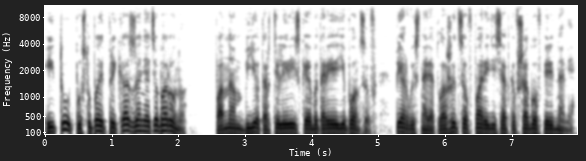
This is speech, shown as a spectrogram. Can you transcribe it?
И тут поступает приказ занять оборону. По нам бьет артиллерийская батарея японцев. Первый снаряд ложится в паре десятков шагов перед нами.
